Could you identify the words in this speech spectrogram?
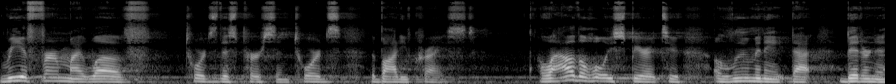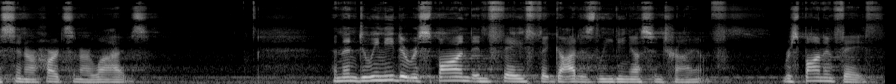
reaffirm my love towards this person, towards the body of Christ. Allow the Holy Spirit to illuminate that bitterness in our hearts and our lives. And then, do we need to respond in faith that God is leading us in triumph? Respond in faith.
